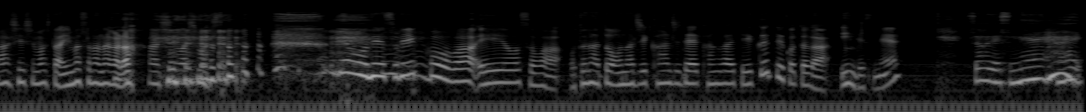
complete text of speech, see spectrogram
あ、安心しました。今更ながら 安心はしました。でもね、それ以降は栄養素は大人と同じ感じで考えていくっていうことがいいんですね。そうですね、うん。はい。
